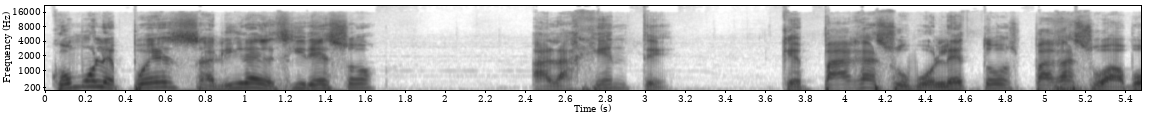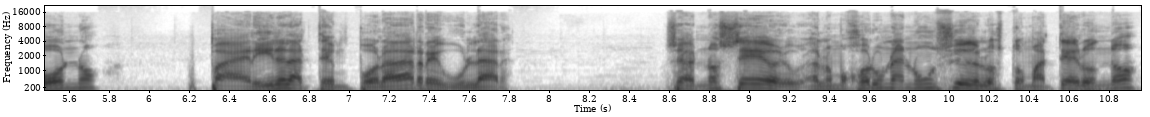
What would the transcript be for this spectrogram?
¿cómo le puedes salir a decir eso a la gente que paga su boleto, paga su abono para ir a la temporada regular? O sea, no sé, a lo mejor un anuncio de los tomateros, ¿no?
